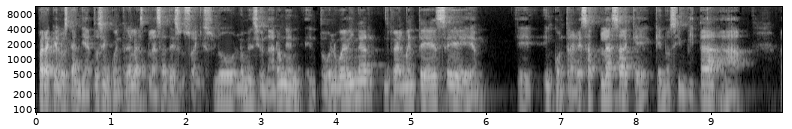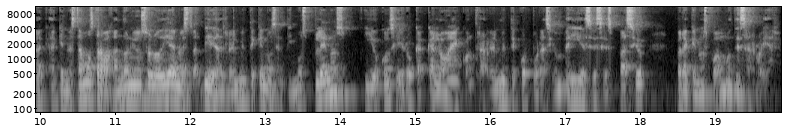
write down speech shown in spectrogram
para que los candidatos encuentren las plazas de sus sueños. Lo, mencionaron en, todo el webinar. Realmente es eh, eh, encontrar esa plaza que, nos invita a, a, que no estamos trabajando ni un solo día de nuestras vidas, realmente que nos sentimos plenos y yo considero que acá lo van a encontrar. Realmente Corporación BI es ese espacio para que nos podamos desarrollar.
